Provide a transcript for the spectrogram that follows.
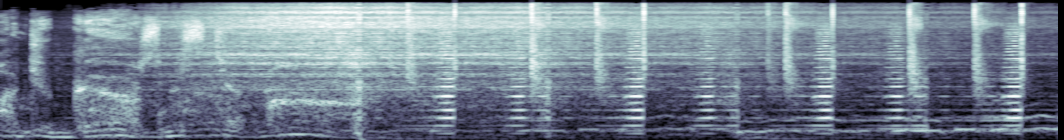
Hard you girls, Mr. Mom.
